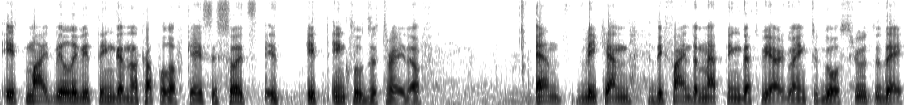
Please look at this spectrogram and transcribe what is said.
it might be limiting in a couple of cases, so it, it includes a trade-off. And we can define the mapping that we are going to go through today.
